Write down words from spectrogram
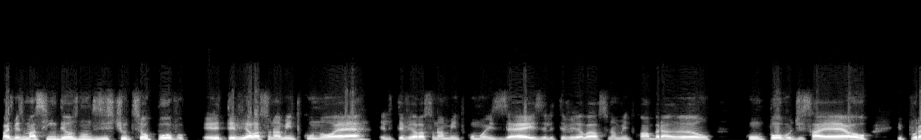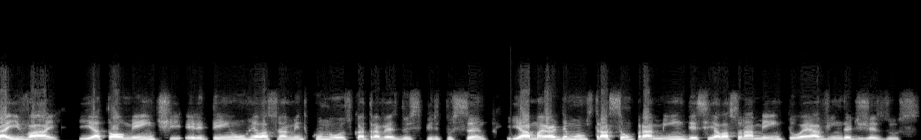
Mas mesmo assim, Deus não desistiu do seu povo. Ele teve relacionamento com Noé, ele teve relacionamento com Moisés, ele teve relacionamento com Abraão, com o povo de Israel e por aí vai. E atualmente ele tem um relacionamento conosco através do Espírito Santo. E a maior demonstração para mim desse relacionamento é a vinda de Jesus.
